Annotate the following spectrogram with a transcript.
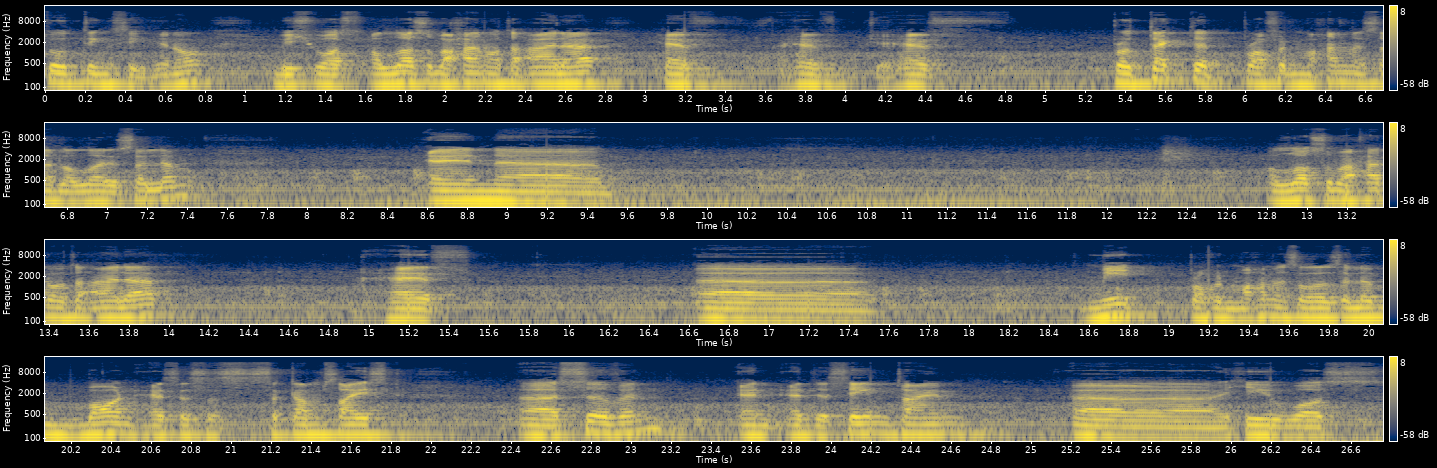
two things you know which was Allah subhanahu wa ta'ala have have have protected Prophet Muhammad sallallahu alaihi wasallam and uh, Allah subhanahu wa ta'ala have uh, made Prophet Muhammad born as a circumcised uh, servant and at the same time uh, he was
